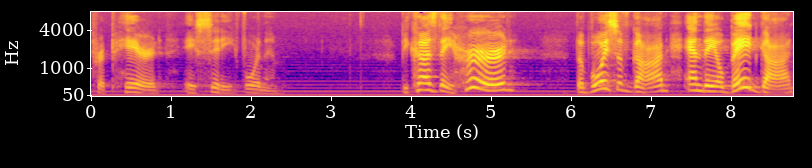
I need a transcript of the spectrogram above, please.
prepared a city for them. Because they heard the voice of God and they obeyed God,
